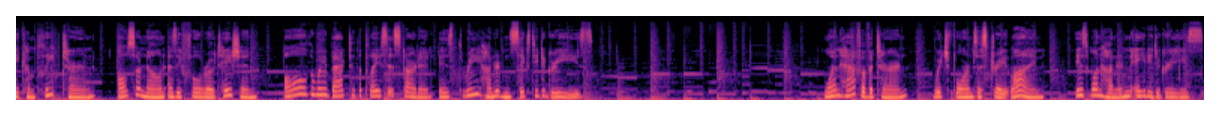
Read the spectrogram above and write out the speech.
A complete turn, also known as a full rotation, all the way back to the place it started is 360 degrees. One half of a turn, which forms a straight line, is 180 degrees.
